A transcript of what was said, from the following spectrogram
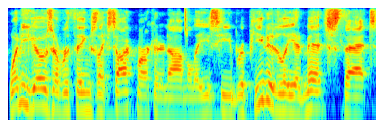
when he goes over things like stock market anomalies he repeatedly admits that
